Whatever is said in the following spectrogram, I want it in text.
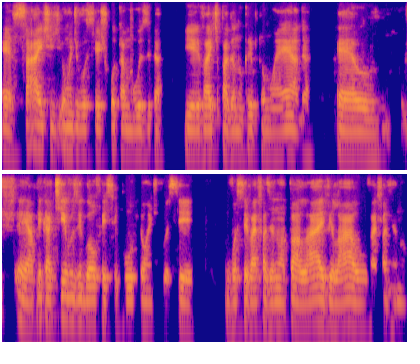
é site onde você escuta música e ele vai te pagando criptomoeda, é, os, é, aplicativos igual o Facebook, onde você você vai fazendo a tua live lá, ou vai fazendo,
